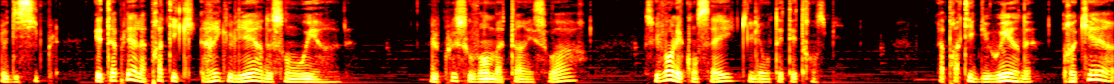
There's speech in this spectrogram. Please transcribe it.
Le disciple est appelé à la pratique régulière de son weird, le plus souvent matin et soir, suivant les conseils qui lui ont été transmis. La pratique du weird requiert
